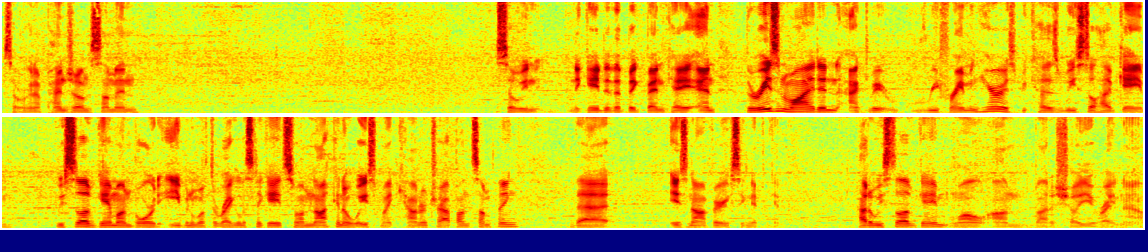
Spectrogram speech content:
So we're going to Pendulum Summon. So we negated the Big Benkei, and the reason why I didn't activate reframing here is because we still have game. We still have game on board even with the Regulus negate, so I'm not going to waste my counter trap on something that is not very significant. How do we still have game? Well, I'm about to show you right now.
